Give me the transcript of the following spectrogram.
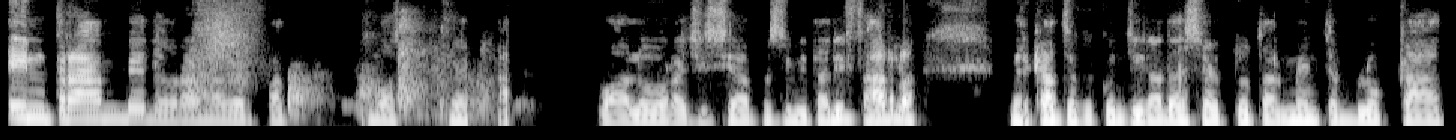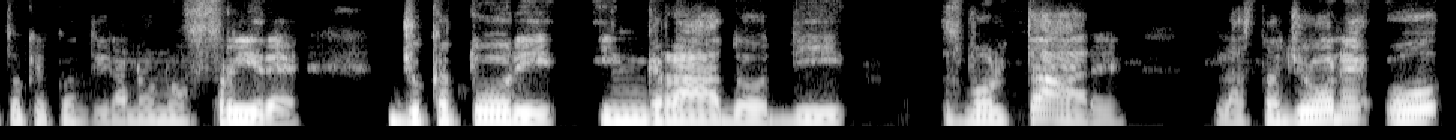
entrambe dovranno aver fatto qualora ci sia la possibilità di farlo, mercato che continua ad essere totalmente bloccato, che continua a non offrire giocatori in grado di svoltare la stagione o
